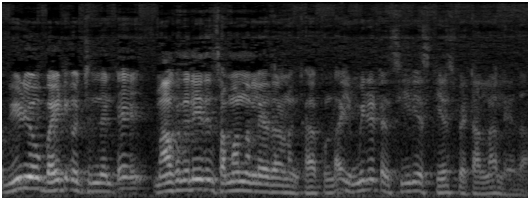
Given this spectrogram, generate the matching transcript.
వీడియో బయటకు వచ్చిందంటే మాకు తెలియదు సంబంధం లేదనడం కాకుండా ఇమ్మీడియట్ సీరియస్ కేసు పెట్టాలనా లేదా?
